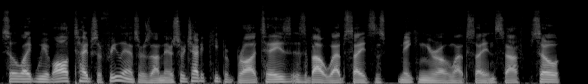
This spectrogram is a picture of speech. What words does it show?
So like we have all types of freelancers on there. So we try to keep it broad. Today's is about websites and making your own website and stuff. So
